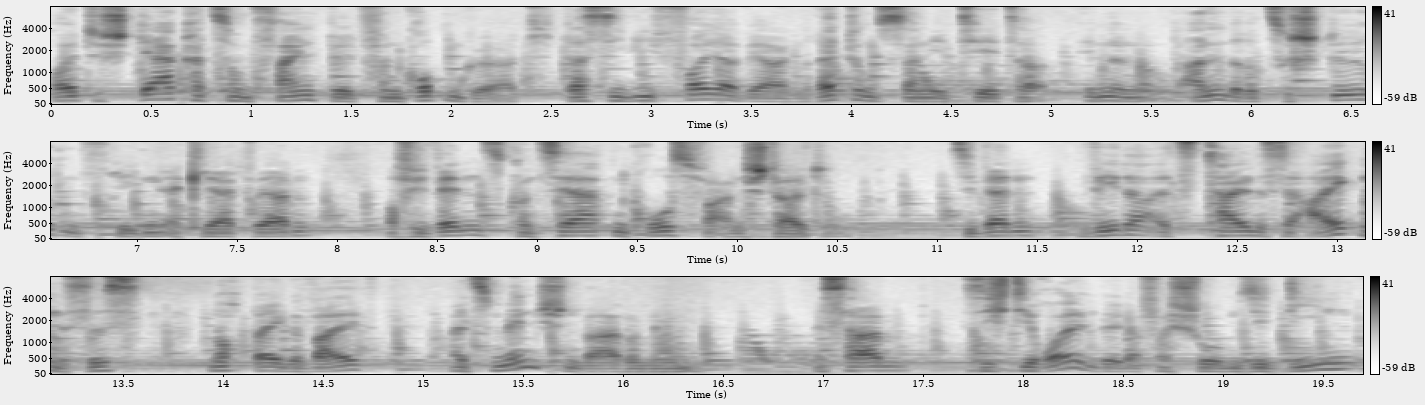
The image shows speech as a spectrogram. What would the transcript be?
heute stärker zum Feindbild von Gruppen gehört, dass sie wie Feuerwehren, RettungssanitäterInnen und andere zu Störenfrieden erklärt werden, auf Events, Konzerten, Großveranstaltungen. Sie werden weder als Teil des Ereignisses noch bei Gewalt als Menschen wahrgenommen. Es haben sich die Rollenbilder verschoben. Sie dienen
